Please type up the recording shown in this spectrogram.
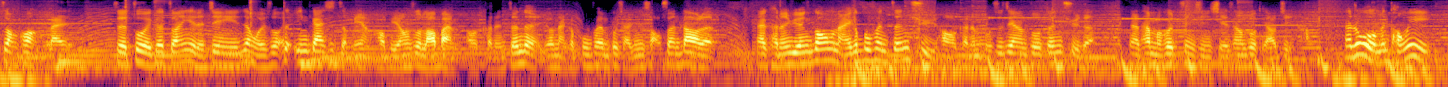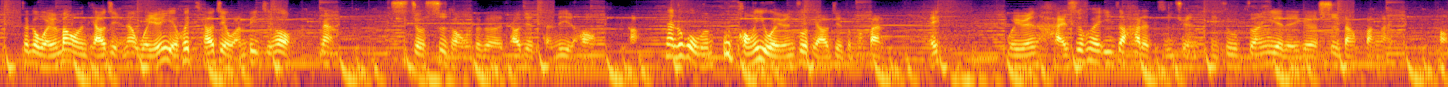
状况来。这做一个专业的建议，认为说这应该是怎么样？好，比方说老板哦，可能真的有哪个部分不小心少算到了，那可能员工哪一个部分争取哈，可能不是这样做争取的，那他们会进行协商做调解。好，那如果我们同意这个委员帮我们调解，那委员也会调解完毕之后，那就视同这个调解成立了哈。好，那如果我们不同意委员做调解怎么办？哎，委员还是会依照他的职权提出专业的一个适当方案。好，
